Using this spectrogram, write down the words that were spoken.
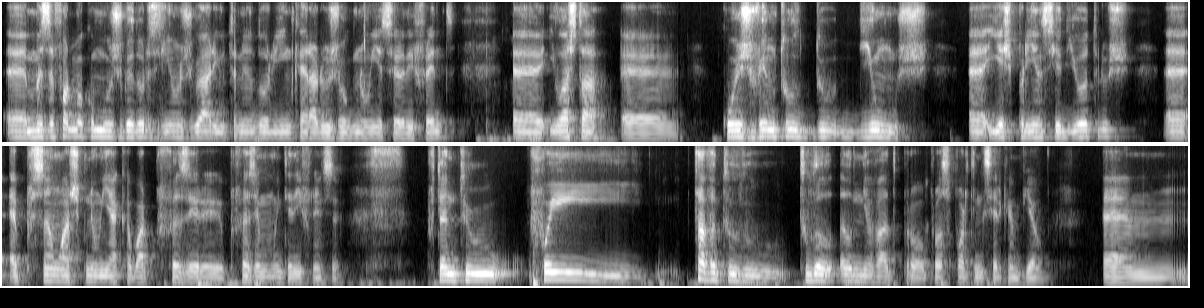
Uh, mas a forma como os jogadores iam jogar e o treinador ia encarar o jogo não ia ser diferente. Uh, e lá está, uh, com a juventude do, de uns uh, e a experiência de outros, a pressão acho que não ia acabar por fazer, por fazer muita diferença. Portanto, foi. Estava tudo, tudo alinhavado para o, para o Sporting ser campeão. Um,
